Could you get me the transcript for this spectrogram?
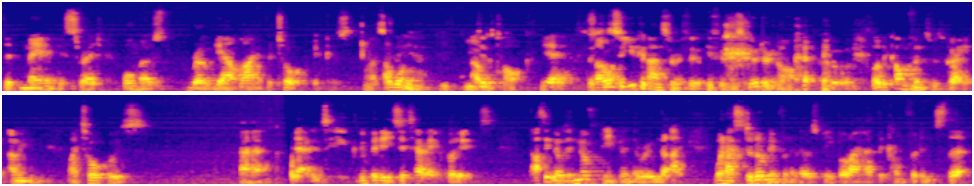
the mailing list thread almost wrote the outline of the talk because That's I want, yeah. You, you I did a was- talk. yeah. So, So, so you can answer if it, if it was good or not. well, the conference was great. I mean, my talk was uh, yeah, it's a bit esoteric, but it's. I think there was enough people in the room that I, when I stood up in front of those people, I had the confidence that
